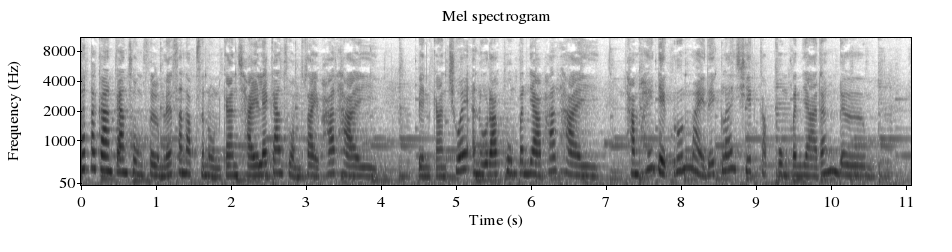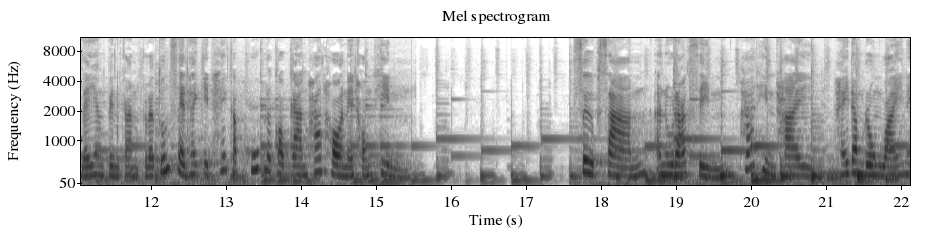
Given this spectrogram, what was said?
มาตรการการส่งเสริมและสนับสนุนการใช้และการสวมใส่ผ้าไทย เป็นการช่วยอนุรักษ์ภูมิปัญญาผ้าไทยทำให้เด็กรุ่นใหม่ได้ใกล้ชิดกับภูมิปัญญาดั้งเดิม และยังเป็นการกระตุ้นเศรษฐกิจให้กับผู้ประกอบการผ้าทอในท้องถิ่น สืบสาร อนุรักษ์ศิลป์ผ้าถิ่นไทย ให้ดำรงไว้ใน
